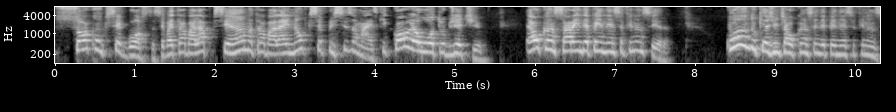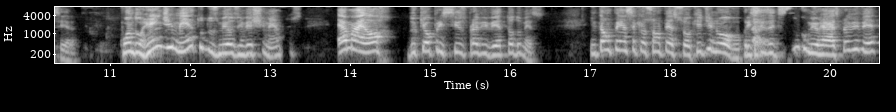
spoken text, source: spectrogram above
só com o que você gosta. Você vai trabalhar porque você ama trabalhar e não porque você precisa mais. Que qual é o outro objetivo? É alcançar a independência financeira. Quando que a gente alcança a independência financeira? Quando o rendimento dos meus investimentos é maior do que eu preciso para viver todo mês. Então pensa que eu sou uma pessoa que, de novo, precisa de 5 mil reais para viver,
